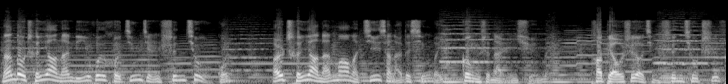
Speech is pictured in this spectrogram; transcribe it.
难道陈亚楠离婚和经纪人申秋有关？而陈亚楠妈妈接下来的行为更是耐人寻味。她表示要请申秋吃饭，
